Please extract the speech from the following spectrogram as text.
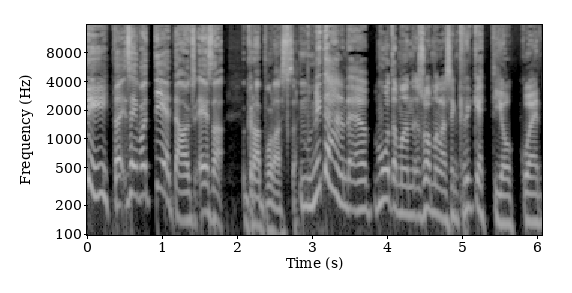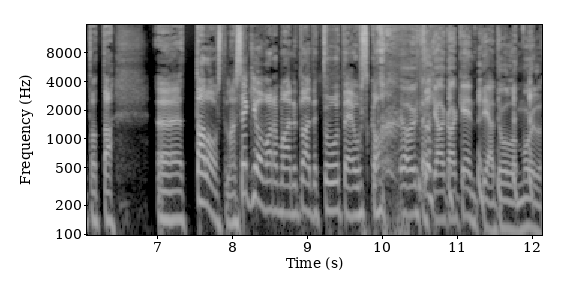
Niin, Tai se ei voi tietää, onko Esa krapulassa. Mitähän äh, muutaman suomalaisen krikettijoukkueen tota, äh, taloustilan, sekin on varmaan nyt laitettu uuteen uskoon. Joo, yhtäkkiä alkaa kenttiä tulla muille.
